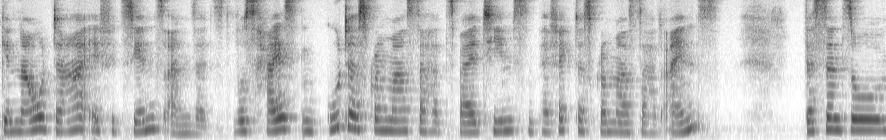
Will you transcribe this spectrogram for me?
genau da Effizienz ansetzt. Wo es heißt, ein guter Scrum Master hat zwei Teams, ein perfekter Scrum Master hat eins. Das sind so,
